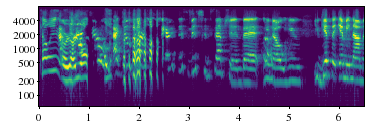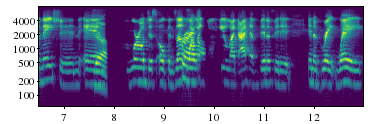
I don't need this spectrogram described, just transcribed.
Kelly, or are you I all? do. I do. There's, there's this misconception that you know you you get the Emmy nomination and Yeah. the world just opens up. Right. While I do feel like I have benefited in a great way,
